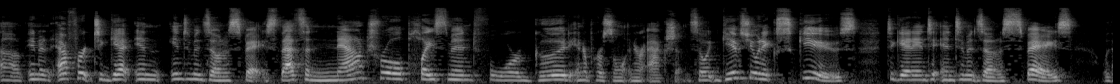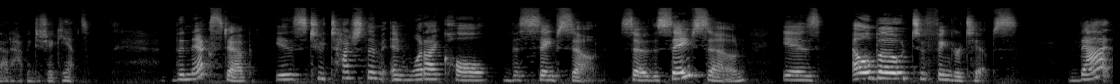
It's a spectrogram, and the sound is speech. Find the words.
um, in an effort to get in intimate zone of space. That's a natural placement for good interpersonal interaction. So it gives you an excuse to get into intimate zone of space without having to shake hands. The next step is to touch them in what I call the safe zone. So the safe zone is elbow to fingertips. That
